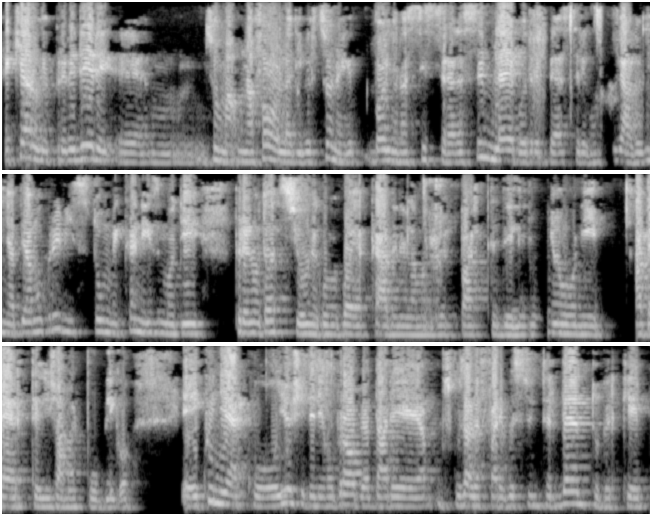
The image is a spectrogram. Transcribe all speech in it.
È chiaro che prevedere eh, insomma, una folla di persone che vogliono assistere alle assemblee potrebbe essere complicato, quindi abbiamo previsto un meccanismo di prenotazione come poi accade nella maggior parte delle riunioni aperte diciamo, al pubblico. E quindi ecco, io ci tenevo proprio a dare, scusate, a fare questo intervento perché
